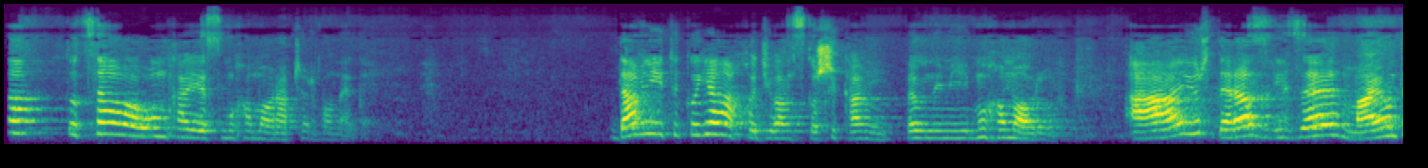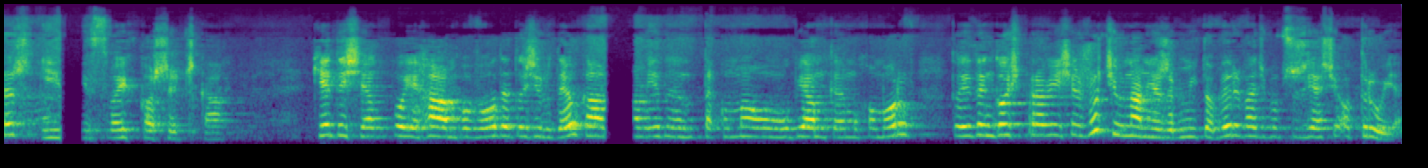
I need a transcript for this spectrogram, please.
ta, to cała łąka jest muchomora czerwonego. Dawniej tylko ja chodziłam z koszykami pełnymi muchomorów, a już teraz widzę, mają też inni w swoich koszyczkach. Kiedyś jak pojechałam po wodę do źródełka, mam jedną taką małą łubiankę muchomorów, to jeden gość prawie się rzucił na mnie, żeby mi to wyrwać, bo przecież ja się otruję.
